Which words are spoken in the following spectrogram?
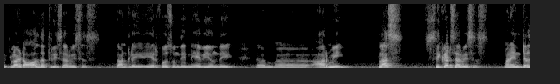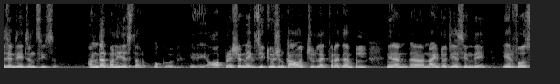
deployed all the three services దాంట్లో ఎయిర్ ఫోర్స్ ఉంది నేవీ ఉంది ఆర్మీ ప్లస్ సీక్రెట్ సర్వీసెస్ మన ఇంటెలిజెన్స్ ఏజెన్సీస్ అందరు పని చేస్తారు. ఒక ఆపరేషన్ ఎగ్జిక్యూషన్ కావచ్చు. లైక్ ఫర్ ఎగ్జాంపుల్ నేను uh, నైట్ చేసింది air force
